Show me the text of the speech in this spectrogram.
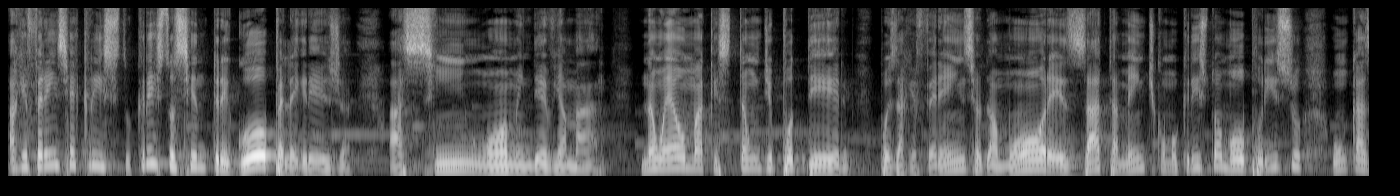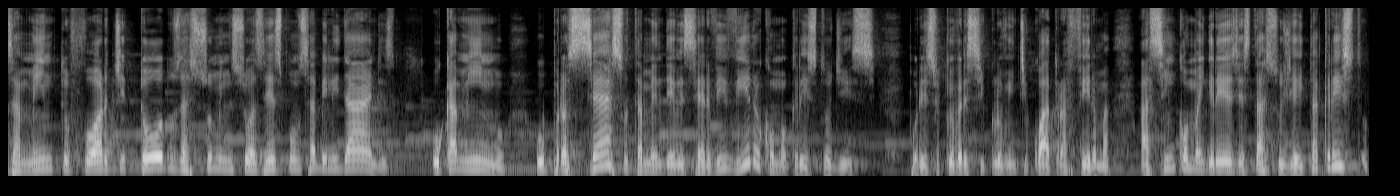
A referência é Cristo. Cristo se entregou pela igreja. Assim um homem deve amar. Não é uma questão de poder, pois a referência do amor é exatamente como Cristo amou. Por isso, um casamento forte, todos assumem suas responsabilidades. O caminho, o processo também deve ser vivido como Cristo disse. Por isso que o versículo 24 afirma: assim como a igreja está sujeita a Cristo,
